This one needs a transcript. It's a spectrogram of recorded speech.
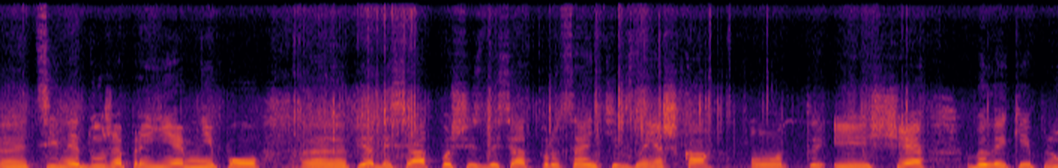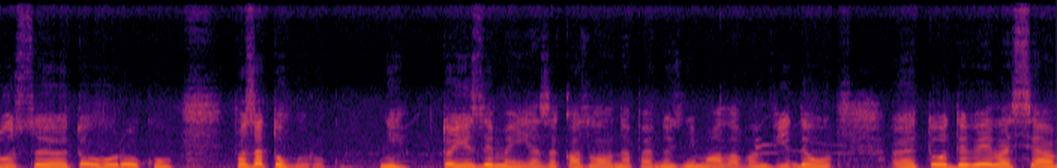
Е, Ціни дуже приємні, по е, 50 по 60% знижка. От. І ще великий плюс е, того року, поза того року, ні, тої зими я заказувала, напевно, знімала вам відео, е, то дивилася.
